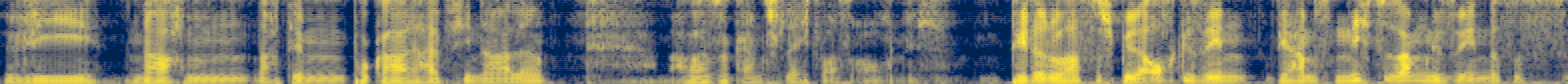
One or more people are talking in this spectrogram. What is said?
wie nach dem, nach dem Pokal-Halbfinale. Aber so ganz schlecht war es auch nicht. Peter, du hast das Spiel auch gesehen. Wir haben es nicht zusammen gesehen. Das ist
